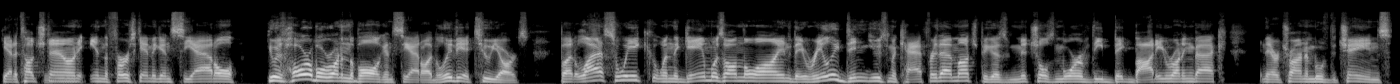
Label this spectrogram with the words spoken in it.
He had a touchdown mm-hmm. in the first game against Seattle. He was horrible running the ball against Seattle. I believe he had two yards. But last week, when the game was on the line, they really didn't use McCaffrey that much because Mitchell's more of the big body running back, and they were trying to move the chains.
